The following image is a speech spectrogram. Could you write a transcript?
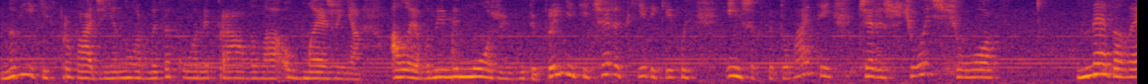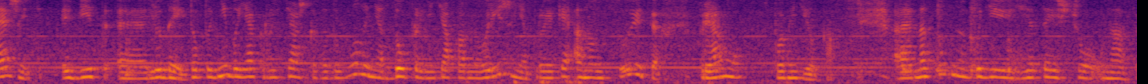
нові якісь впровадження, норми, закони, правила, обмеження, але вони не можуть бути прийняті через хід якихось інших ситуацій, через щось, що не залежить від е, людей, тобто ніби як розтяжка задоволення до прийняття певного рішення, про яке анонсується прямо з понеділка. Е, наступною подією є те, що у нас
